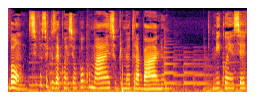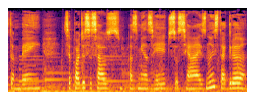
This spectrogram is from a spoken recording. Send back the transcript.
Bom, se você quiser conhecer um pouco mais sobre o meu trabalho, me conhecer também, Você pode acessar os, as minhas redes sociais. No Instagram,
